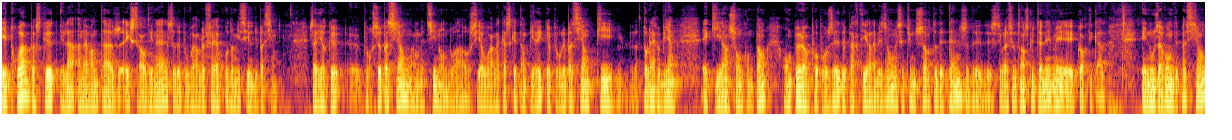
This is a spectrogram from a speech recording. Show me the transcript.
Et trois, parce qu'elle a un avantage extraordinaire, c'est de pouvoir le faire au domicile du patient. C'est-à-dire que euh, pour ce patient, en médecine, on doit aussi avoir la casquette empirique. Pour les patients qui le tolèrent bien et qui en sont contents, on peut leur proposer de partir à la maison et c'est une sorte de TENS, de, stimulation transcutanée, mais corticale. Et nous avons des patients,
